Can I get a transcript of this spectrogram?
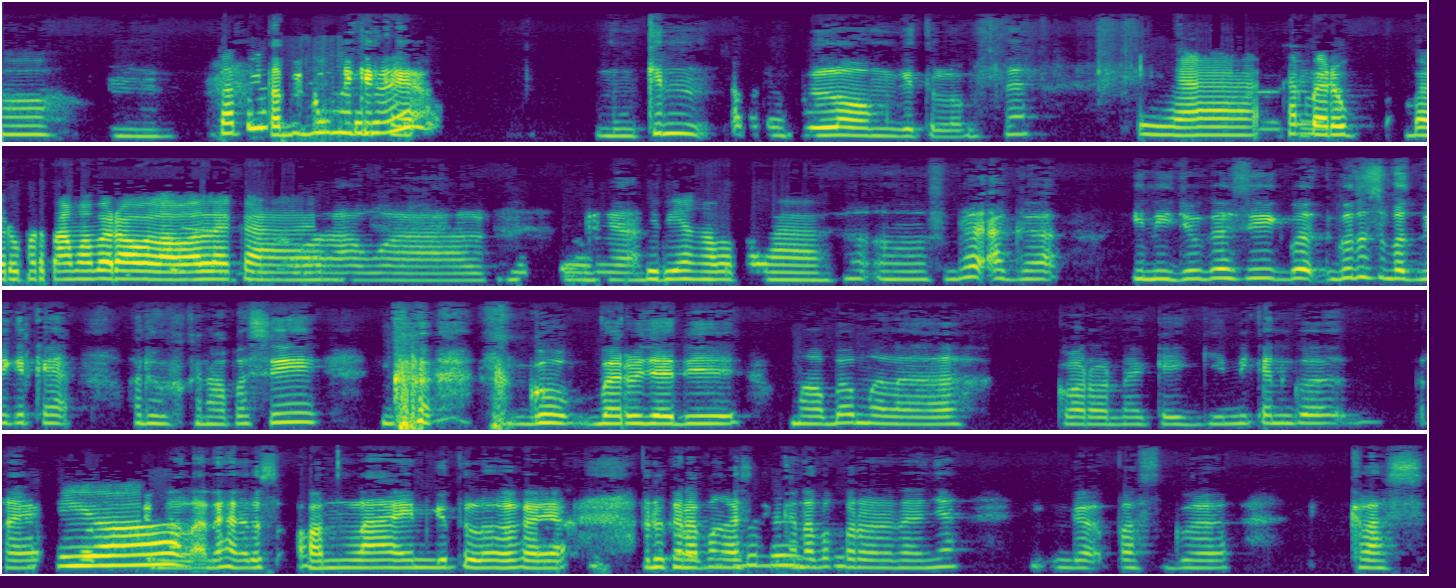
oh. Hmm. tapi tapi gue mikir kayak mungkin belum gitu loh maksudnya iya kan Kayak- baru baru pertama baru awal-awal ya kan. awal-awal. Gitu. kayak- jadi ya nggak apa-apa lah. Heeh, sebenarnya agak ini juga sih gue gue tuh sempat mikir kayak aduh kenapa sih gue baru jadi maba malah corona kayak gini? Kan gue repot iya. kenalannya harus online gitu loh kayak aduh kenapa nggak sih kenapa coronanya nggak pas gue kelas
